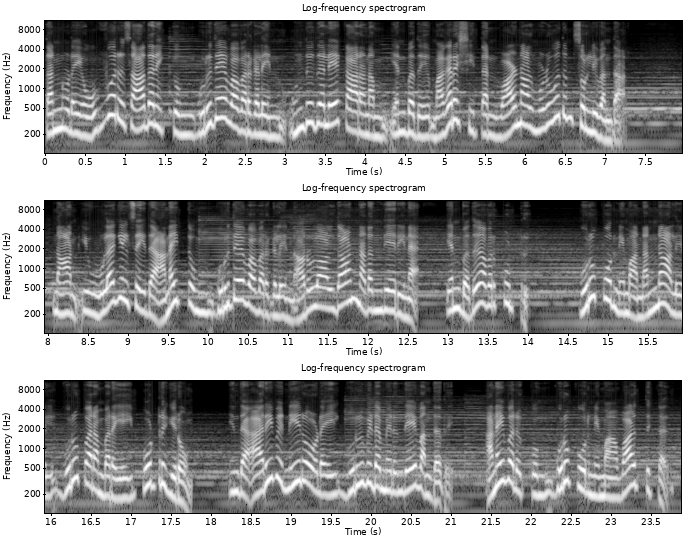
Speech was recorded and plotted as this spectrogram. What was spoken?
தன்னுடைய ஒவ்வொரு சாதனைக்கும் குருதேவ் அவர்களின் உந்துதலே காரணம் என்பது மகரிஷி தன் வாழ்நாள் முழுவதும் சொல்லி வந்தார். நான் இவ்வுலகில் செய்த அனைத்தும் குருதேவ் அவர்களின் அருளால்தான் நடந்தேறின என்பது அவர் கூற்று. குரு பூர்ணிமா நன்னாளில் குரு பரம்பரையை போற்றுகிறோம். இந்த அறிவு நீரோடை குருவிடமிருந்தே வந்தது. அனைவருக்கும் குரு பூர்ணிமா வாழ்த்துக்கள்.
